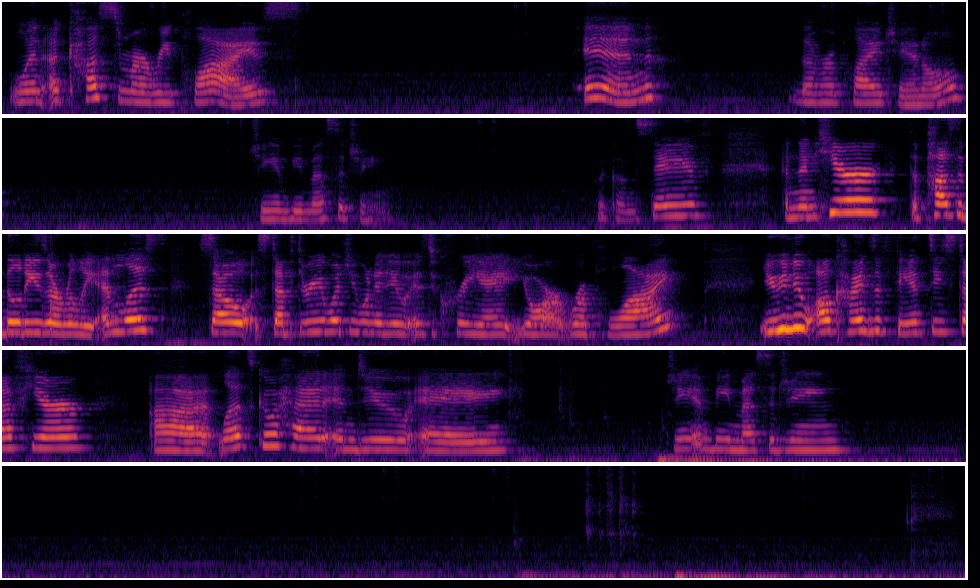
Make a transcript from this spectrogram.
when a customer replies in the reply channel GMB messaging. Click on save. And then here, the possibilities are really endless. So step three, what you want to do is create your reply. You can do all kinds of fancy stuff here. Uh, let's go ahead and do a GMB messaging.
